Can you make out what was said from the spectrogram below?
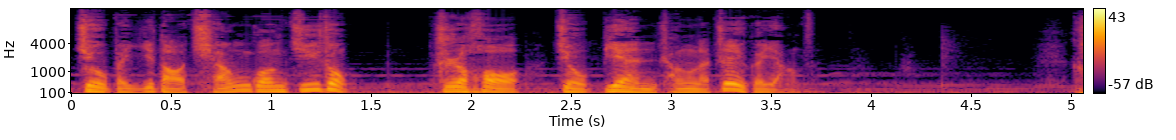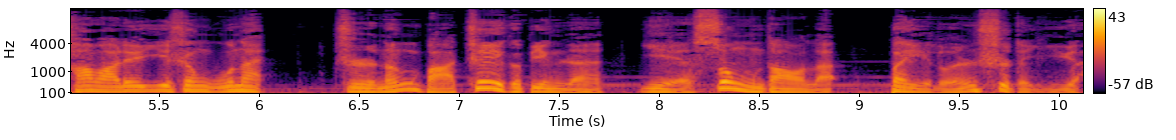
就被一道强光击中，之后就变成了这个样子。卡瓦略医生无奈，只能把这个病人也送到了贝伦市的医院。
